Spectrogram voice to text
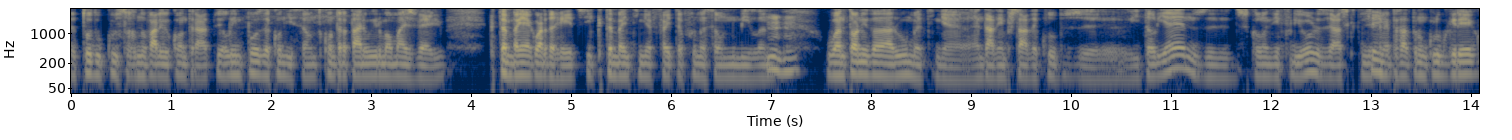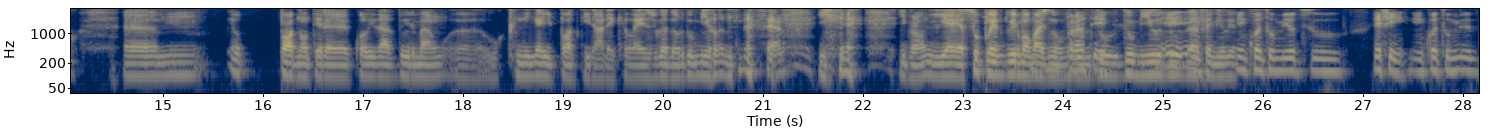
a todo o custo renovar o contrato, ele impôs a condição de contratar um irmão mais velho, que também é guarda-redes e que também tinha feito a formação no Milan. Uhum. O António Donnarumma tinha andado emprestado a clubes eh, italianos, eh, de escalões inferiores, acho que tinha Sim. também passado por um clube grego. Um, ele pode não ter a qualidade do irmão, eh, o que ninguém lhe pode tirar é que ele é jogador do Milan. Certo. e, é- e pronto, e é suplente do irmão mais novo, Pronto, do, do, do miúdo e- da família. Enquanto o miúdo, enfim, enquanto o miúdo,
